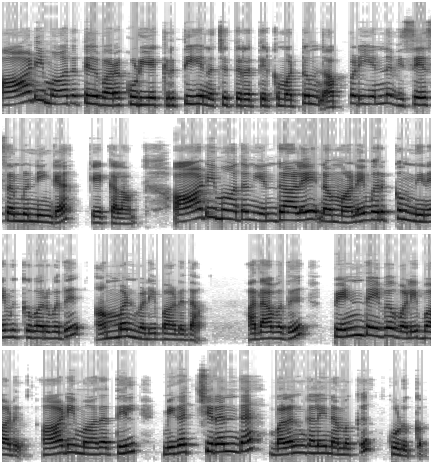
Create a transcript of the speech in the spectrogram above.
ஆடி மாதத்தில் வரக்கூடிய கிருத்திகை நட்சத்திரத்திற்கு மட்டும் அப்படி என்ன விசேஷம்னு நீங்க கேட்கலாம். ஆடி மாதம் என்றாலே நம் அனைவருக்கும் நினைவுக்கு வருவது அம்மன் வழிபாடு தான் அதாவது பெண் தெய்வ வழிபாடு ஆடி மாதத்தில் மிகச்சிறந்த பலன்களை நமக்கு கொடுக்கும்.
